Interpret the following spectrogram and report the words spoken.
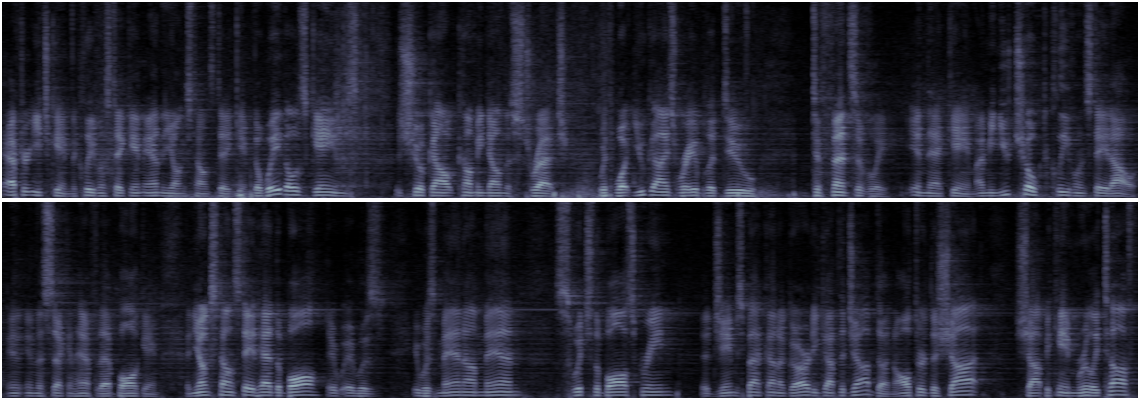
after each game, the Cleveland State game and the Youngstown State game. The way those games shook out coming down the stretch with what you guys were able to do defensively in that game. I mean, you choked Cleveland State out in, in the second half of that ball game, and Youngstown State had the ball. It, it was it was man on man, switch the ball screen. James back on a guard, he got the job done. Altered the shot. Shot became really tough.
